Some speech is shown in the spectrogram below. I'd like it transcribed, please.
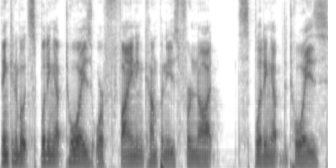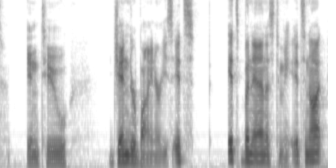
thinking about splitting up toys or fining companies for not splitting up the toys into gender binaries. It's it's bananas to me. It's not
